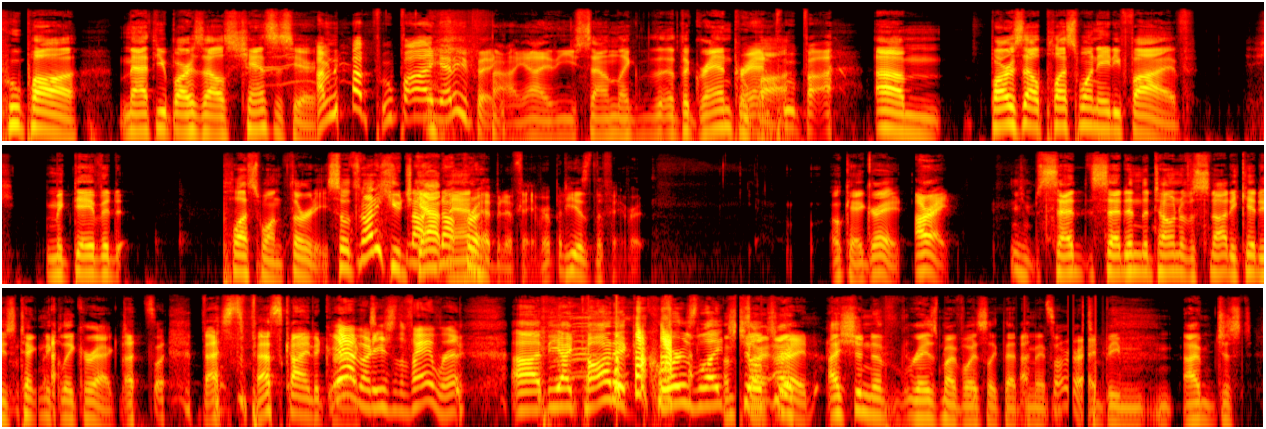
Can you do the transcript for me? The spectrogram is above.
poopaw Mathew Barzal's chances here. I'm not pooping anything. Ah, yeah, you sound like the, the grand Grand poopah. poopah. Um, Barzal plus one eighty five, McDavid plus one thirty. So it's not a huge Not, gap, not man. prohibitive favorite, but he is the favorite. Okay, great. All right, Said said in the tone of a snotty kid who's technically correct. that's that's the best kind of correct. Yeah, but he's the favorite. uh, the iconic Coors Light I'm Chill sorry, I, I shouldn't have raised my voice like that to, That's make, all right. to be. I'm just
